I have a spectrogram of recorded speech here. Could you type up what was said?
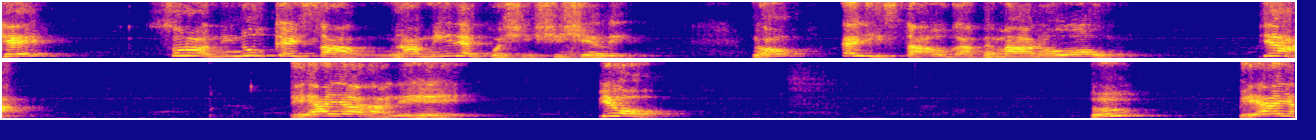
ကဲဆိုတော့နင်တို့ကိစ္စကိုငါမေးတဲ့ question ရှင်းရှင်းလေးနော်အဲ့ဒီစာအုပ်ကဘယ်မှာတော့ပြ ဘယ်ရရတာလဲပြောဟမ်ဘယ်ရရ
